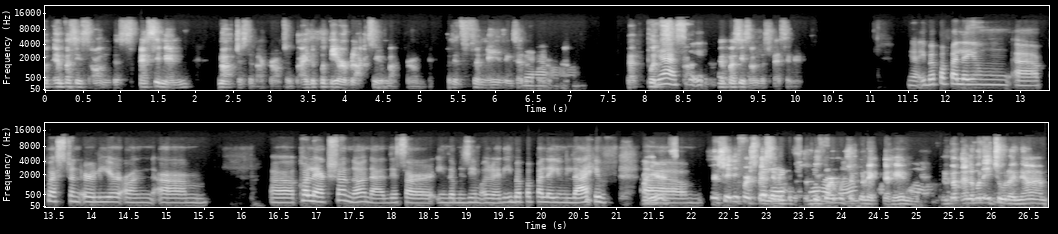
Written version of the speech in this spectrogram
put emphasis on the specimen, not just the background. So either puti or black sa yung background because it's an amazing set yeah. of photographs that puts yeah, so uh, it, emphasis on the specimen. Yeah, iba pa pala yung uh, question earlier on um, uh, collection no na these are in the museum already iba pa pala yung live um, oh, yes. especially for specimen before mo siya kolektahin oh. dapat alam mo na itsura niya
